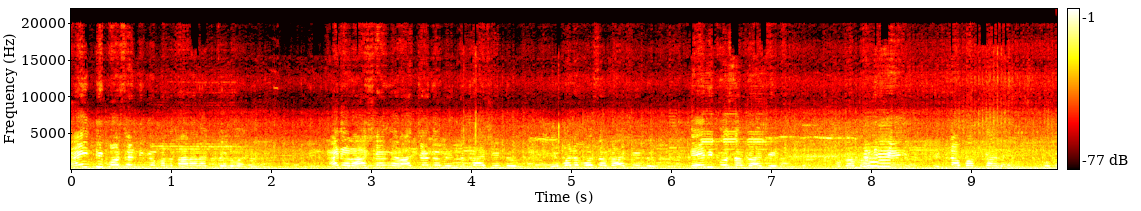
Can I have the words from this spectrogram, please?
నైంటీ పర్సెంట్ ఇంకా మన తరాలకు తెలియదు. ఆయన రాజ్యాంగ రాజ్యాంగం ఎందుకు రాసిండు? ఎవరి కోసం రాసిండు? దేని కోసం రాసిండు అంటే ఒక మనిషి ఎట్లా బతకాలి? ఒక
